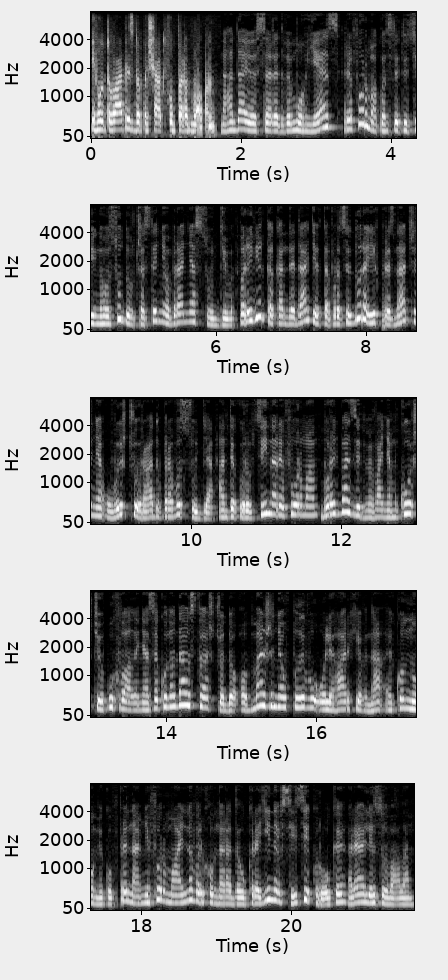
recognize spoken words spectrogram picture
і готуватись до початку перемовин. Нагадаю, серед вимог ЄС реформа конституційного суду в частині обрання суддів, перевірка кандидатів та процедура їх призначення у Вищу раду правосуддя, антикорупційна реформа, боротьба з відмиванням коштів, ухвалення законодавства щодо обмеження впливу олігархів на економіку. Принаймні формально Верховна Рада України всі ці кроки реалізувала.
